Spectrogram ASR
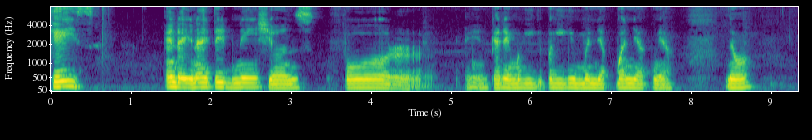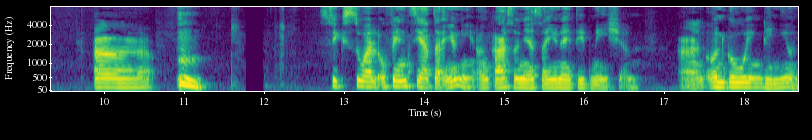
case in the United Nations for ayun, kanyang magiging, pagiging manyak-manyak niya. No? Uh, sexual offense yata yun eh, ang kaso niya sa United Nations. And ongoing din yun.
